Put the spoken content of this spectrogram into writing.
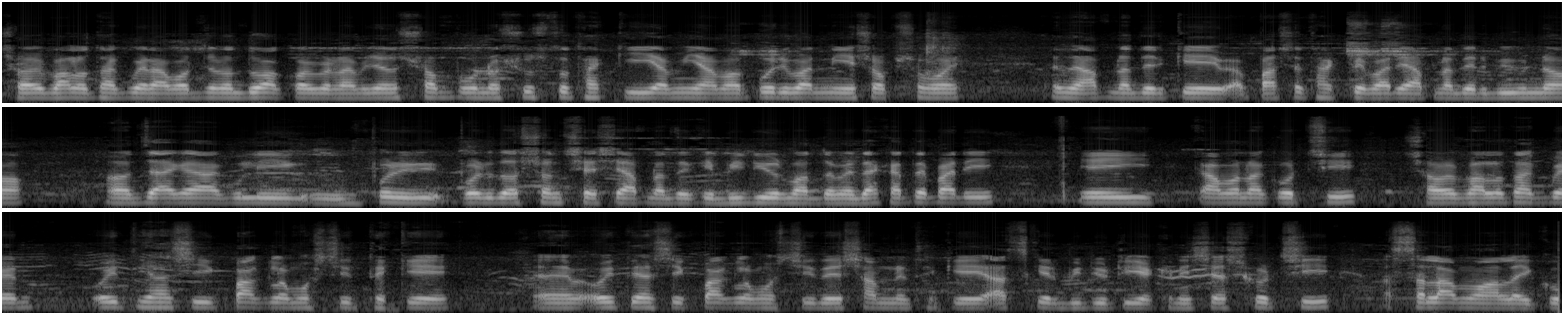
সবাই ভালো থাকবেন, আমার জন্য দোয়া করবেন। আমি যেন সম্পূর্ণ সুস্থ থাকি। আমি আমার পরিবার নিয়ে সব সময় আপনাদেরকে পাশে থাকতে পারি। আপনাদের বিভিন্ন জায়গাগুলি পরি- পরিদর্শন শেষে আপনাদেরকে ভিডিওর মাধ্যমে দেখাতে পারি। এই কামনা করছি। সবাই ভালো থাকবেন। ঐতিহাসিক পাগলা মসজিদ থেকে ঐতিহাসিক পাগলা মসজিদের সামনে থেকে আজকের ভিডিওটি এখানে শেষ করছি। আসসালামু আলাইকুম।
